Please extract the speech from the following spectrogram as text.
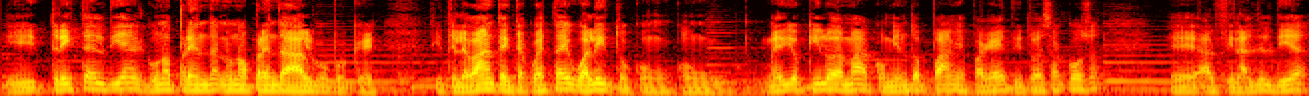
Y triste es el día en el que uno aprenda, no aprenda algo, porque si te levantas y te acuestas igualito con, medio kilo de más comiendo pan, espagueti y todas esas cosas, eh, al final del día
